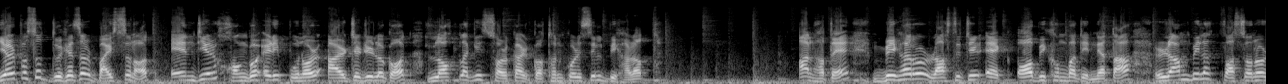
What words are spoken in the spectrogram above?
ইয়াৰ পাছত দুহেজাৰ বাইছ চনত এন ডি এৰ সংগ এৰি পুনৰ আৰ জে ডিৰ লগত লগ লাগি চৰকাৰ গঠন কৰিছিল বিহাৰত। আনহাতে বিহাৰৰ ৰাজনীতিৰ এক অবিসম্বাদী নেতা ৰামবিলাস পাছোৱানৰ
